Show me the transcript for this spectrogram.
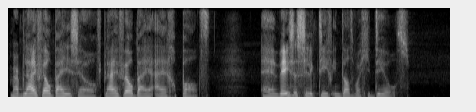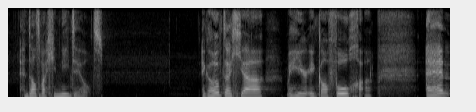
Maar blijf wel bij jezelf, blijf wel bij je eigen pad. En wees selectief in dat wat je deelt en dat wat je niet deelt. Ik hoop dat je me hierin kan volgen. En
